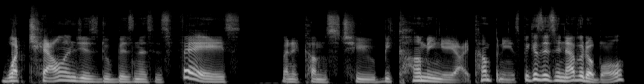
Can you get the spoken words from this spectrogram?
what challenges do businesses face when it comes to becoming AI companies? Because it's inevitable.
